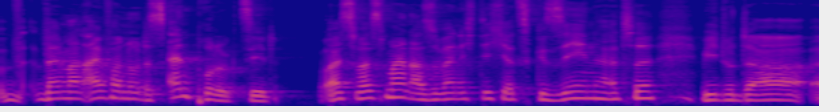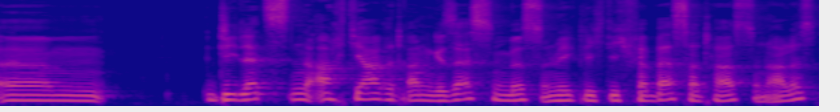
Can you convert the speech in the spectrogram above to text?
Wenn man einfach nur das Endprodukt sieht. Weißt du, was ich meine? Also wenn ich dich jetzt gesehen hätte, wie du da ähm, die letzten acht Jahre dran gesessen bist und wirklich dich verbessert hast und alles,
